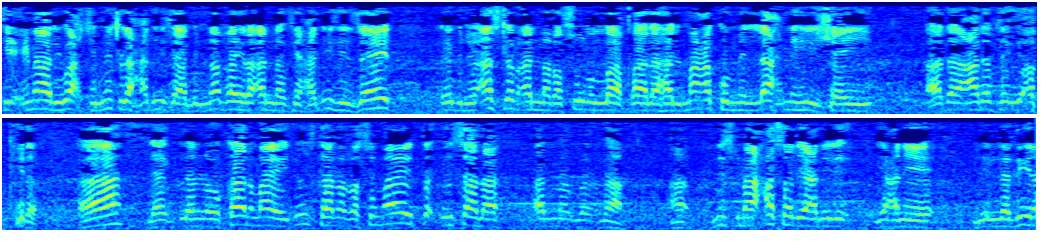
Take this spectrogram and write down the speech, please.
في حمار وحش مثل حديث أبي النغ غير أنه في حديث زيد بن أسلم أن رسول الله قال هل معكم من لحمه شيء؟ هذا عادة يؤكده ها؟ لأنه كان ما يجوز كان الرسول ما يسأل نعم. مثل ما حصل يعني يعني للذين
